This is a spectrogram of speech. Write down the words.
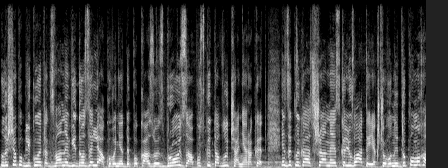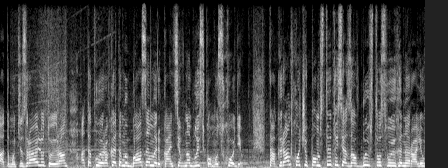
лише публікує так зване відеозалякування, де показує зброю, запуски та влучання ракет. І закликає США не ескалювати. Якщо вони допомагатимуть Ізраїлю, то Іран атакує ракетами бази американців на близькому сході. Так, Іран хоче помститися за вбивство своїх генералів.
